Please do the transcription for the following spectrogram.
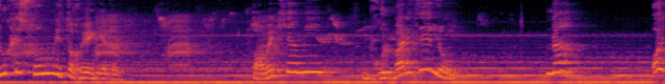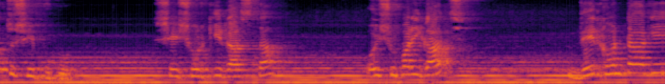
ঢুকে সম্মিত হয়ে গেল তবে কি আমি ভুল বাড়িতে এলুম? না, ওই তো সেই পুকুর। সেই সরকির রাস্তা, ওই সুপারি গাছ। দেড় ঘণ্টা আগে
